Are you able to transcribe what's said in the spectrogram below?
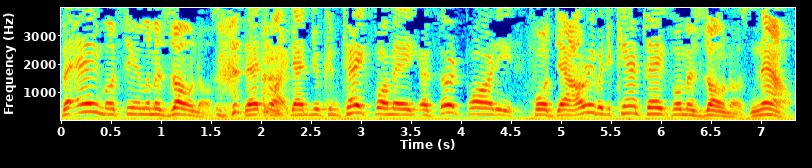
ve'ein motzin lemezonos. That's right. Then you can take from a, a third party for dowry, but you can't take from mezonos. Now,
